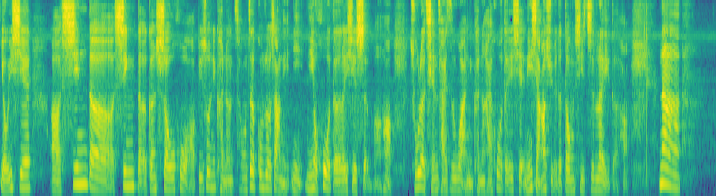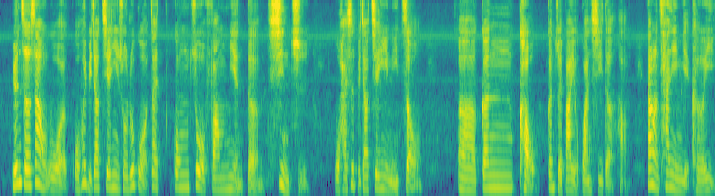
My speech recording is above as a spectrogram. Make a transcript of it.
有一些呃新的心得跟收获，比如说你可能从这个工作上你你你有获得了一些什么哈，除了钱财之外，你可能还获得一些你想要学的东西之类的哈，那。原则上，我我会比较建议说，如果在工作方面的性质，我还是比较建议你走，呃，跟口跟嘴巴有关系的，哈。当然，餐饮也可以，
